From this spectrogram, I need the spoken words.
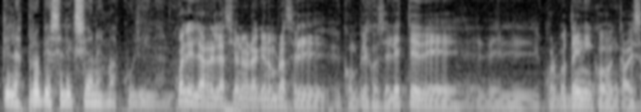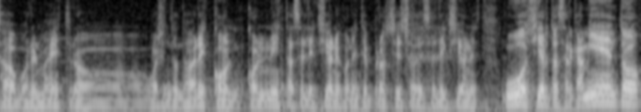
que las propias selecciones masculinas. ¿Cuál es la relación ahora que nombras el, complejo celeste del cuerpo técnico encabezado por el maestro Washington Tavares con, con estas elecciones, con este proceso de selecciones? ¿Hubo cierto acercamiento?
